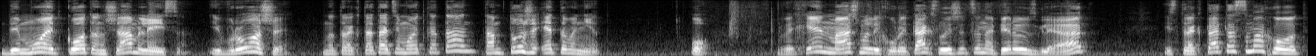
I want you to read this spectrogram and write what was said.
Демоет Котан Шам Лейса. И в Роше, на трактате Моет Катан, там тоже этого нет. О, Вехен Машмалихур. И так слышится на первый взгляд из трактата Смахот.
